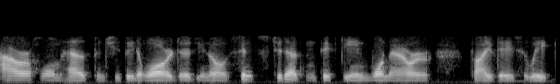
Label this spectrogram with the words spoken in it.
our home help, and she's been awarded you know since 2015 one hour five days a week.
